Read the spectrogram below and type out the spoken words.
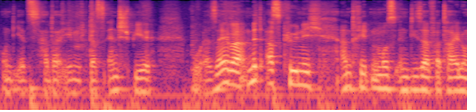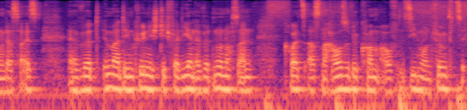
und jetzt hat er eben das Endspiel, wo er selber mit Ass König antreten muss in dieser Verteilung. Das heißt, er wird immer den Königstich verlieren, er wird nur noch sein Kreuz Ass nach Hause bekommen auf 57,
